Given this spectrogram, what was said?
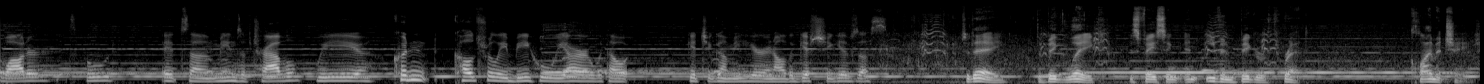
Water, it's food, it's a means of travel. We couldn't culturally be who we are without Gitche Gumee here and all the gifts she gives us. Today, the Big Lake is facing an even bigger threat climate change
